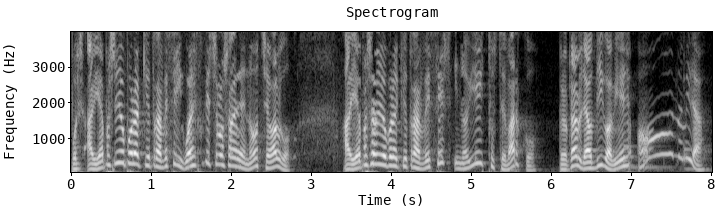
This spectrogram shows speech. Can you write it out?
Pues había pasado yo por aquí otras veces, igual es porque solo sale de noche o algo. Había pasado yo por aquí otras veces y no había visto este barco. Pero claro, ya os digo, había... ¡Oh, no, mira!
